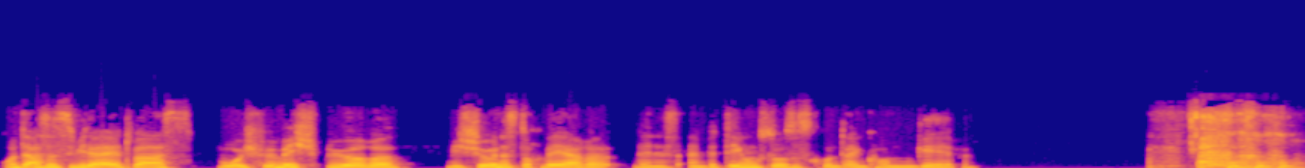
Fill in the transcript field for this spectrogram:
Und das ist wieder etwas, wo ich für mich spüre, wie schön es doch wäre, wenn es ein bedingungsloses Grundeinkommen gäbe.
